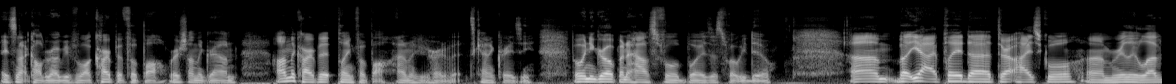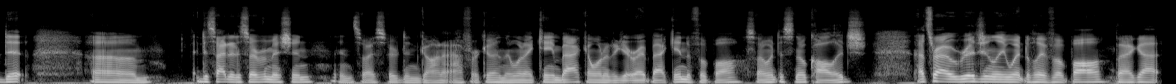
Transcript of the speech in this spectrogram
it's not called rugby football, carpet football. We're just on the ground, on the carpet, playing football. I don't know if you've heard of it. It's kind of crazy. But when you grow up in a house full of boys, that's what we do. Um, but yeah, I played uh, throughout high school. Um, really loved it. Um, I decided to serve a mission, and so I served in Ghana, Africa. And then when I came back, I wanted to get right back into football, so I went to Snow College. That's where I originally went to play football, but I got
